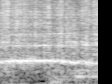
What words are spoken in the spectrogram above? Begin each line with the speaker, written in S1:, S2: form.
S1: Yeah!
